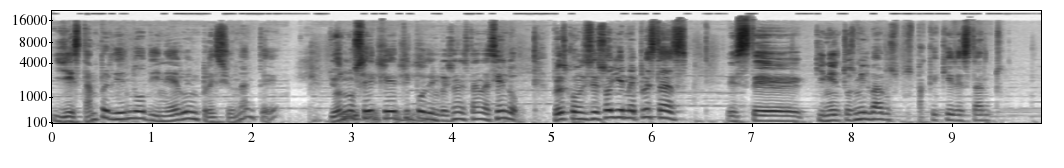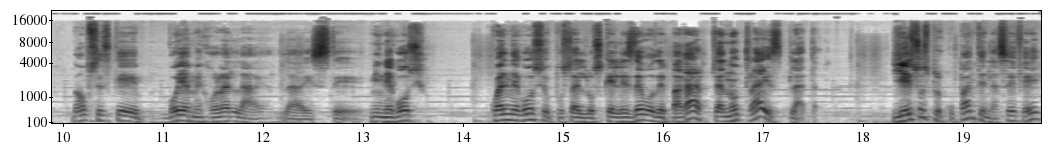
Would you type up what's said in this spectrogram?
y están perdiendo dinero impresionante. ¿eh? Yo Sí, no sé sí, qué sí, tipo de inversión están haciendo, pero es como dices, oye, me prestas este 500 mil baros, pues ¿para qué quieres tanto? No, pues es que voy a mejorar la, la, este, mi negocio. ¿Cuál negocio? Pues a los que les debo de pagar. O sea, no traes plata. Y eso es preocupante en la CFE.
